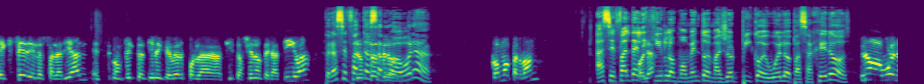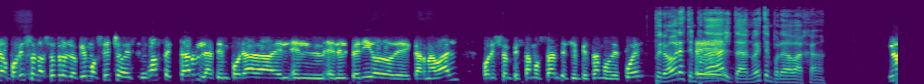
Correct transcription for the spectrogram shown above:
excede lo salarial, este conflicto tiene que ver por la situación operativa. ¿Pero hace falta Nosotros- hacerlo ahora? ¿Cómo, perdón? ¿Hace falta Hola. elegir los momentos de mayor pico de vuelo de pasajeros? No, bueno, por eso nosotros lo que hemos hecho es no afectar la temporada en, en- en el periodo de carnaval, por eso empezamos antes y empezamos después. Pero ahora es temporada Eh, alta, no es temporada baja. No,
